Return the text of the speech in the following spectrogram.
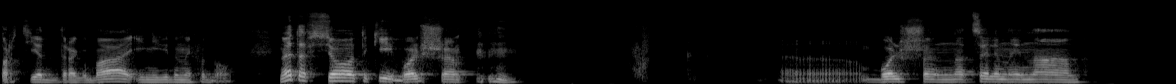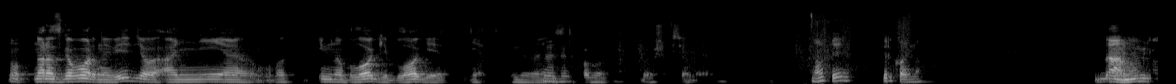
Портьет Драгба и Невиданный футбол. Но это все такие больше... э, больше нацеленные на, ну, на разговорное видео, а не вот именно влоги, блоги. Нет, именно из Мгм. такого больше всего, наверное. Окей, прикольно. Да, ну у меня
